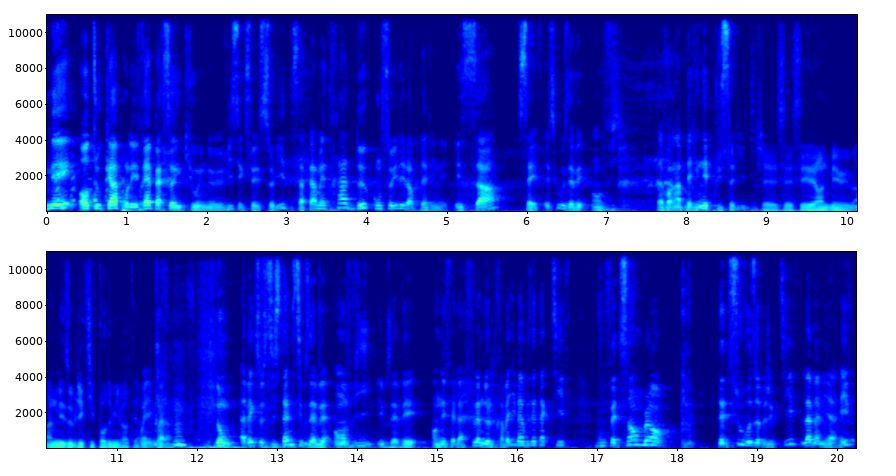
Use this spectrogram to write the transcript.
Mais en tout cas, pour les vraies personnes qui ont une vie sexuelle solide, ça permettra de consolider leur périnée. Et ça, safe. Est-ce que vous avez envie d'avoir un périnée plus solide? C'est un, de mes- un de mes objectifs pour 2021. Oui, voilà. Donc, avec ce système, si vous avez envie et vous avez en effet la flemme de le travailler, bah, vous êtes actif. Vous faites semblant d'être sous vos objectifs, la mamie arrive,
